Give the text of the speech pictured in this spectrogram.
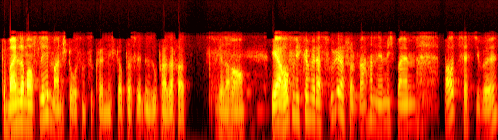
gemeinsam aufs Leben anstoßen zu können. Ich glaube, das wird eine super Sache. Genau. Ja, hoffentlich können wir das früher schon machen, nämlich beim Bautz Festival.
